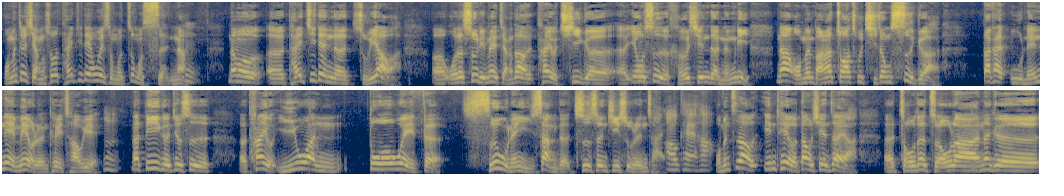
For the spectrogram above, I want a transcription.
我们就讲说台积电为什么这么神呢？那么呃，台积电的主要啊。呃，我的书里面讲到，它有七个呃优势核心的能力，那我们把它抓出其中四个啊，大概五年内没有人可以超越。嗯，那第一个就是呃，它有一万多位的十五年以上的资深技术人才。OK，好，我们知道 Intel 到现在啊。呃，走的走啦，那个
